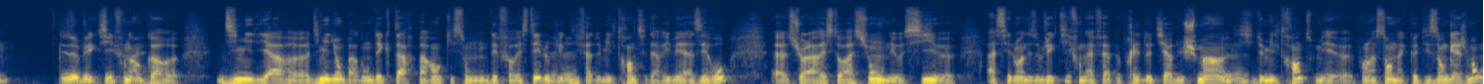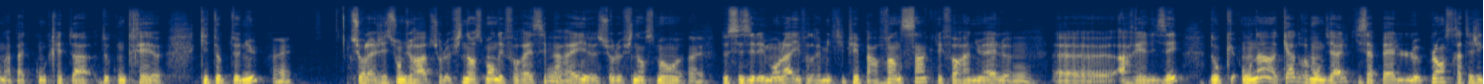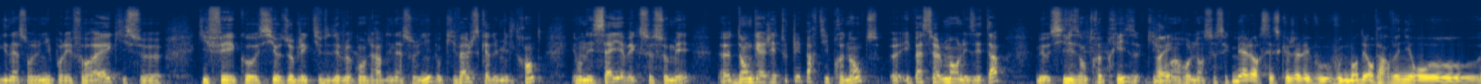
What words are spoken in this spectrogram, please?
des objectifs. On a encore 10, euh, milliards, 10 euh, millions pardon, d'hectares par an qui sont déforestés. L'objectif mhm. à 2030, c'est d'arriver à zéro. Euh, sur la restauration, on est aussi assez loin des objectifs. On a fait à peu près deux tiers du chemin mhm. d'ici 2030, mais pour l'instant, on n'a que des engagements. On n'a pas de concret, de concret qui est obtenu. Sur la gestion durable, sur le financement des forêts, c'est mmh. pareil. Euh, sur le financement euh, de ces éléments-là, il faudrait multiplier par 25 l'effort annuel mmh. euh, à réaliser. Donc, on a un cadre mondial qui s'appelle le Plan stratégique des Nations Unies pour les forêts, qui, se, qui fait écho aussi aux objectifs de développement durable des Nations Unies, donc qui va jusqu'à 2030. Et on essaye, avec ce sommet, d'engager toutes les parties prenantes, et pas seulement les États, mais aussi les entreprises qui jouent un rôle dans ce secteur. Mais alors, c'est ce que j'allais vous, vous, demander. On va revenir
